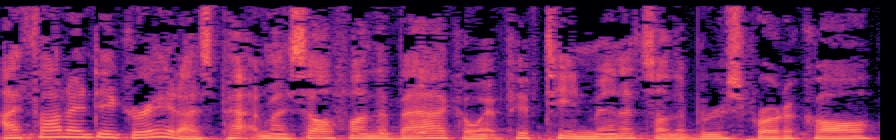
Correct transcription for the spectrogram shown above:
I thought I did great. I was patting myself on the back. I went 15 minutes on the Bruce protocol.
